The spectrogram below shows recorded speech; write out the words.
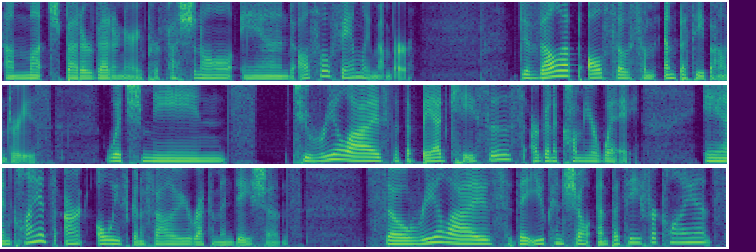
a much better veterinary professional and also a family member. Develop also some empathy boundaries, which means to realize that the bad cases are going to come your way and clients aren't always going to follow your recommendations. So realize that you can show empathy for clients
